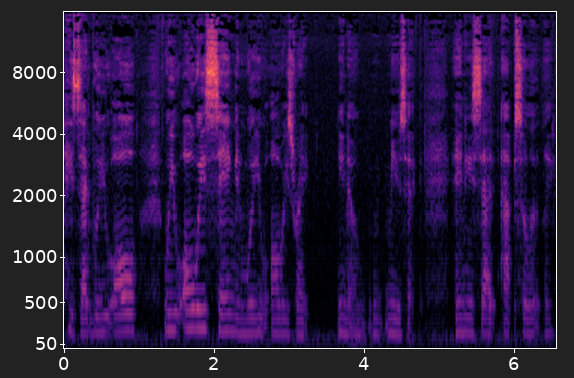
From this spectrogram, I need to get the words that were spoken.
he said, "Will you all will you always sing and will you always write, you know, music?" And he said, "Absolutely."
